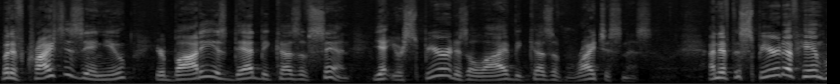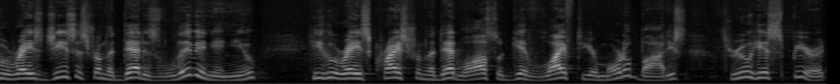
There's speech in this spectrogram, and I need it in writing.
But if Christ is in you, your body is dead because of sin, yet your spirit is alive because of righteousness. And if the spirit of him who raised Jesus from the dead is living in you, he who raised Christ from the dead will also give life to your mortal bodies through his spirit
